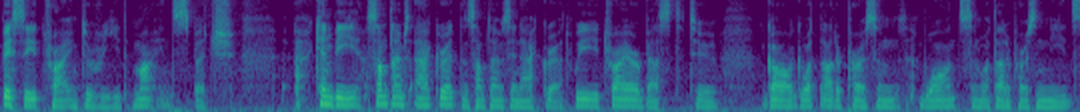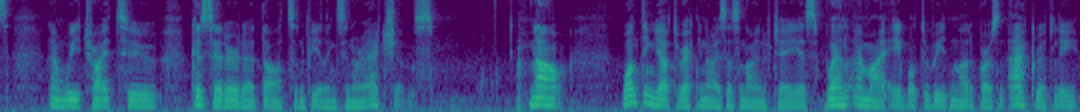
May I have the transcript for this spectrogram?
busy trying to read minds, which uh, can be sometimes accurate and sometimes inaccurate. We try our best to gauge what the other person wants and what the other person needs and we try to consider their thoughts and feelings in our actions. Now, one thing you have to recognize as an INFJ is when am I able to read another person accurately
